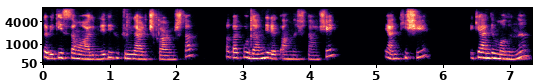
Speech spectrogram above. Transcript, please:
tabii ki İslam alimleri hükümler çıkarmışlar. Fakat buradan direkt anlaşılan şey yani kişi kendi malını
